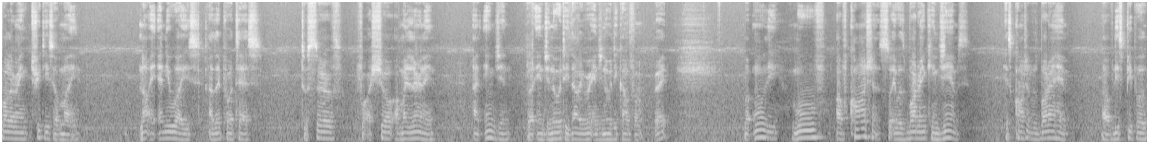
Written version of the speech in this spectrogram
following treatise of mine, not in any ways as I protest, to serve for a show of my learning and engine, but ingenuity, that where ingenuity come from, right? But only move of conscience, so it was bothering King James. His conscience was bothering him of these people,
